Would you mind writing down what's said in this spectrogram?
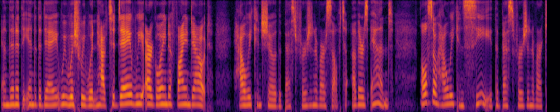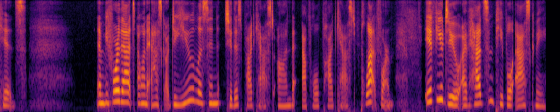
And then at the end of the day, we wish we wouldn't have. Today, we are going to find out how we can show the best version of ourselves to others and also how we can see the best version of our kids. And before that, I want to ask uh, do you listen to this podcast on the Apple Podcast platform? If you do, I've had some people ask me,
